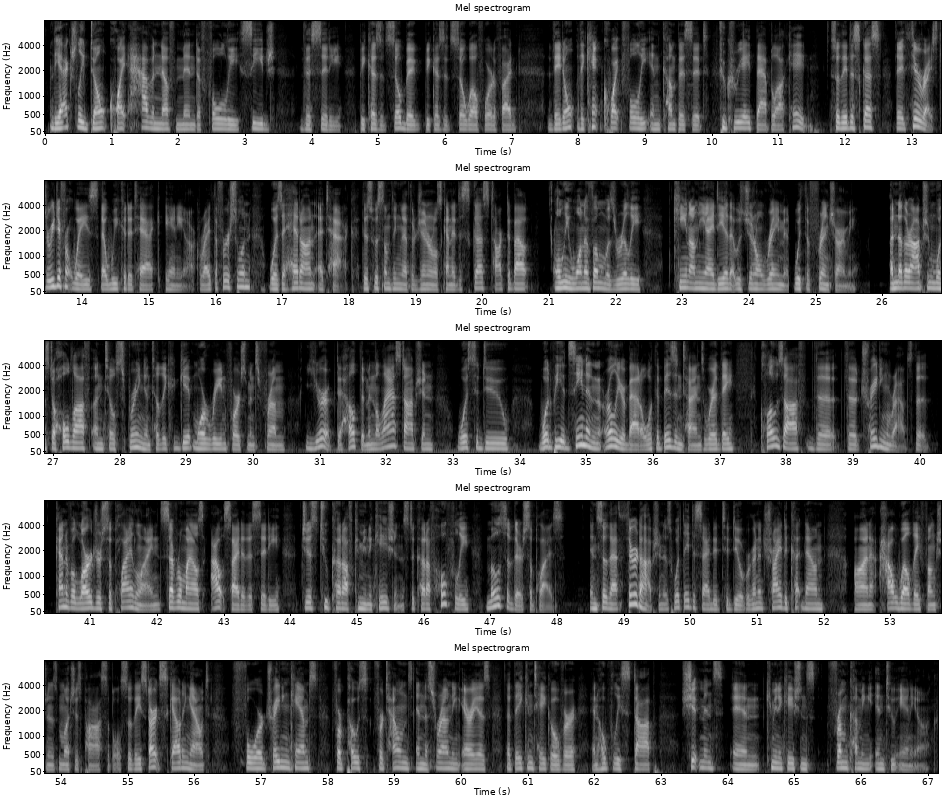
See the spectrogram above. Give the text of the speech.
They actually don't quite have enough men to fully siege the city because it's so big, because it's so well fortified. They don't they can't quite fully encompass it to create that blockade. So they discuss, they theorize three different ways that we could attack Antioch, right? The first one was a head on attack. This was something that their generals kind of discussed, talked about. Only one of them was really keen on the idea that was General Raymond with the French army. Another option was to hold off until spring until they could get more reinforcements from Europe to help them. And the last option was to do what we had seen in an earlier battle with the Byzantines, where they close off the the trading routes, the kind of a larger supply line several miles outside of the city just to cut off communications, to cut off hopefully most of their supplies. And so that third option is what they decided to do. We're going to try to cut down on how well they function as much as possible. So they start scouting out for trading camps, for posts, for towns in the surrounding areas that they can take over and hopefully stop shipments and communications from coming into Antioch.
